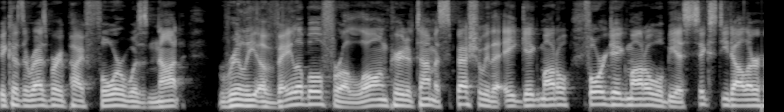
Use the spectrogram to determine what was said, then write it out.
because the Raspberry Pi 4 was not really available for a long period of time, especially the 8 gig model. 4 gig model will be a $60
